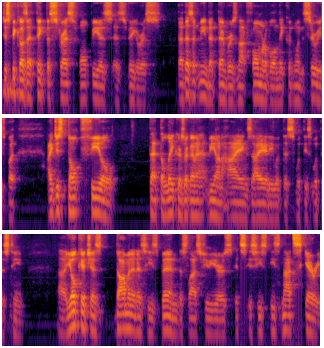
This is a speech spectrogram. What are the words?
just because I think the stress won't be as as vigorous. That doesn't mean that Denver is not formidable and they couldn't win the series, but I just don't feel that the Lakers are going to be on high anxiety with this with this with this team. Uh, Jokic, as dominant as he's been this last few years, it's, it's he's he's not scary.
